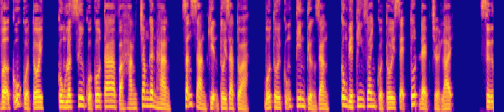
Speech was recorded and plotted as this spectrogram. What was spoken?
vợ cũ của tôi, cùng luật sư của cô ta và hàng trăm ngân hàng sẵn sàng kiện tôi ra tòa. Bố tôi cũng tin tưởng rằng công việc kinh doanh của tôi sẽ tốt đẹp trở lại. Sự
